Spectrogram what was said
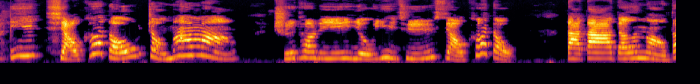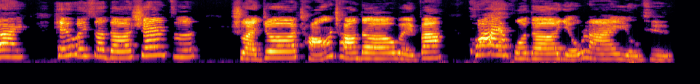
一小蝌蚪找妈妈。池塘里有一群小蝌蚪，大大的脑袋，黑灰色的身子，甩着长长的尾巴，快活地游来游去。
